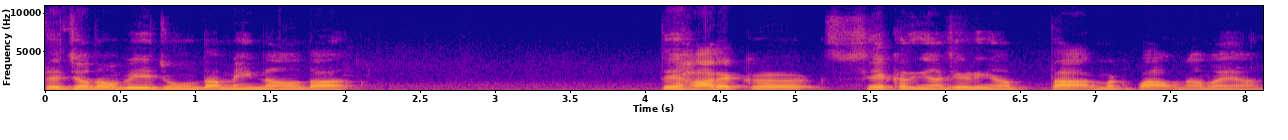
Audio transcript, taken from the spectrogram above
ਤੇ ਜਦੋਂ ਵੀ ਜੂਨ ਦਾ ਮਹੀਨਾ ਆਉਂਦਾ ਤੇ ਹਰ ਇੱਕ ਸਿੱਖ ਦੀਆਂ ਜਿਹੜੀਆਂ ਧਾਰਮਿਕ ਭਾਵਨਾਵਾਂ ਆ,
